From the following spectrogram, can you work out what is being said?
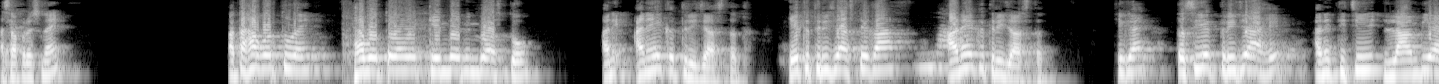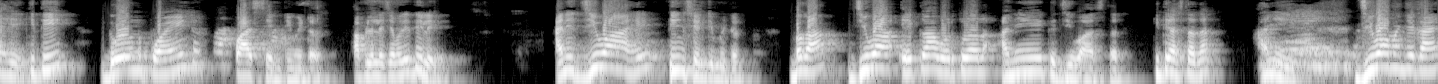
असा प्रश्न आहे. आता हा वर्तुळ आहे. ह्या वर्तुळ एक केंद्रबिंदू असतो आणि अनेक त्रिजा असतात. एक त्रिजा असते का? अनेक त्रिजा असतात. ठीक आहे? तशी एक त्रिजा आहे आणि तिची लांबी आहे किती? दोन पॉईंट पाच सेंटीमीटर. आपल्याला याच्यामध्ये दिले. आणि जीवा आहे तीन सेंटीमीटर. बघा जीवा एका वर्तुळाला अनेक जीवा असतात. किती असतात? अनेक. जीवा म्हणजे काय?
